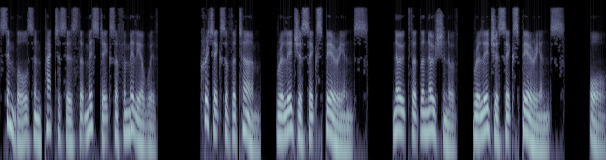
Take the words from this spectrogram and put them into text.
symbols and practices that mystics are familiar with. Critics of the term, "'religious experience' note that the notion of "'religious experience' or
